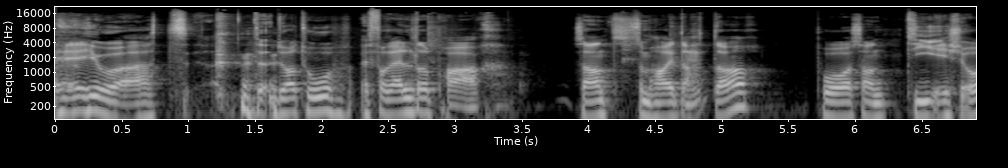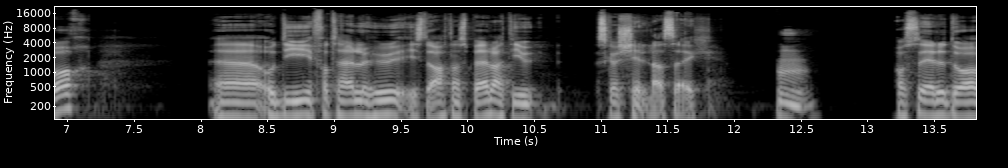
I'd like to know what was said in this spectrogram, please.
er jo at du har to foreldrepar sant, som har ei datter på sånn ti-ish år, eh, og de forteller hun i starten av spillet at de skal skille seg. Mm. Og så er det da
